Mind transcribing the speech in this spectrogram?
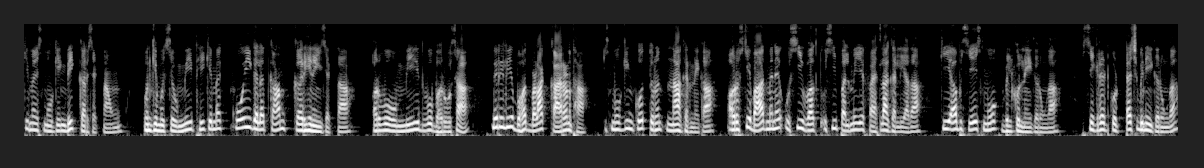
कि मैं स्मोकिंग भी कर सकता हूँ। उनकी मुझसे उम्मीद थी कि मैं कोई गलत काम कर ही नहीं सकता, और वो उम्मीद, वो भरोसा मेरे लिए बहुत बड़ा कारण था स्मोकिंग को तुरंत ना करने का। और उसके बाद मैंने उसी वक्त, उसी पल में ये फैसला कर लिया था कि अब से स्मोक बिल्कुल नहीं करूँगा सिगरेट को टच भी नहीं करूँगा,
